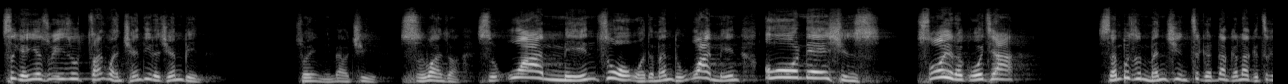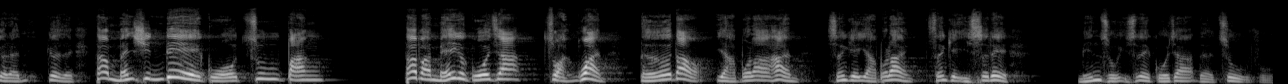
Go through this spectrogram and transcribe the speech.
赐给耶稣，耶稣掌管全地的权柄，所以你们要去使万是吧，使万民做我的门徒，万民 all nations。所有的国家，神不是门训这个那个那个这个人个人，他门训列国诸邦，他把每一个国家转换得到亚伯拉罕，神给亚伯拉罕，神给以色列民族以色列国家的祝福。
